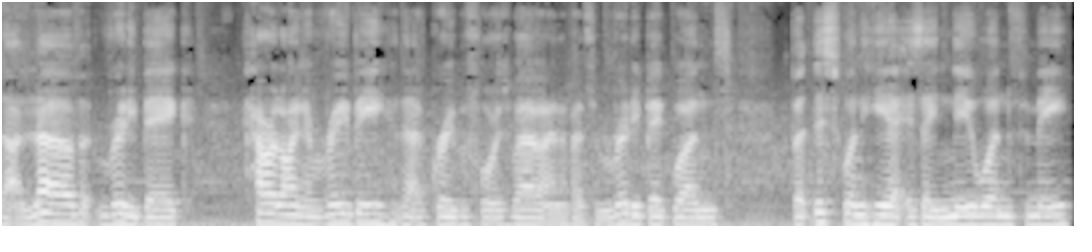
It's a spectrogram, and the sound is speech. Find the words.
that I love, really big. Carolina Ruby, that I've grew before as well, and I've had some really big ones. But this one here is a new one for me,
